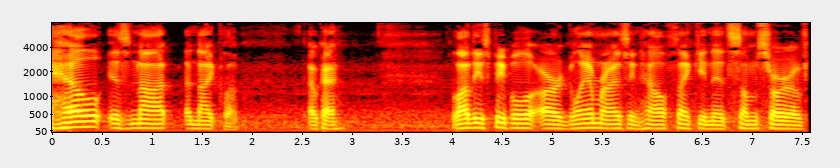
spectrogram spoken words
hell is not a nightclub. Okay? A lot of these people are glamorizing hell thinking it's some sort of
